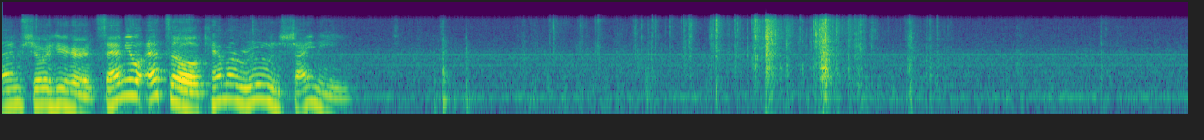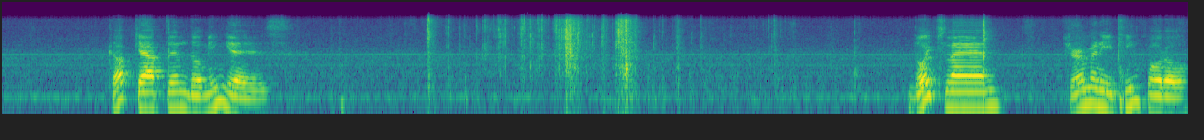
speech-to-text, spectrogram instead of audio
I'm sure he heard. Samuel Eto'o, Cameroon, shiny. Cup Captain Dominguez. Deutschland, Germany team photo.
